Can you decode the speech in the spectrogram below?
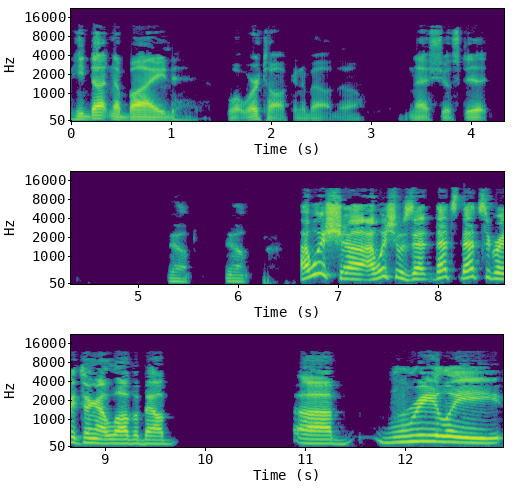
He doesn't abide what we're talking about, though. And that's just it. Yeah, yeah. I wish. Uh, I wish it was that. That's that's the great thing I love about. Uh, really,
